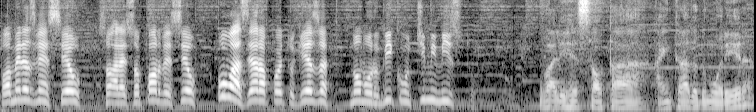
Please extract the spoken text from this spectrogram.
Palmeiras venceu, aliás, São Paulo venceu 1x0 a Portuguesa no Morumbi com time misto. Vale ressaltar a entrada do Moreira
